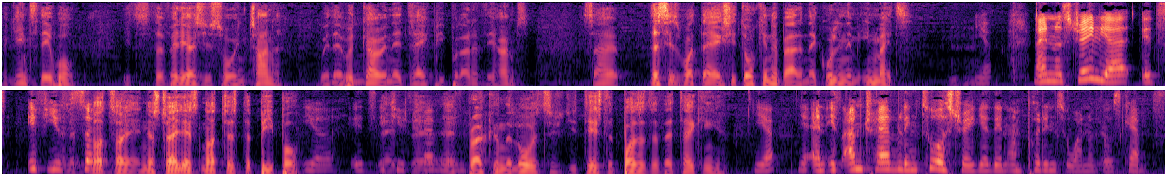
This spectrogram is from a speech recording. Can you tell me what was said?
against their will. It's the videos you saw in China where they would mm-hmm. go and they drag people out of their homes. So this is what they're actually talking about and they're calling them inmates. Yep. Now in Australia, it's if you've And it's so- not sorry in Australia. It's not just the people. yeah, it's if you're uh, traveling. have broken the law. It's if you tested positive, they're taking you. Yeah, yeah, and if I'm traveling to Australia, then I'm put into one of those camps.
